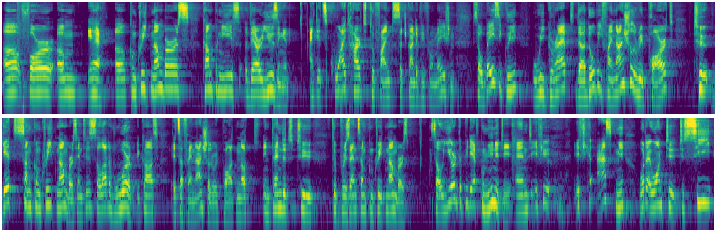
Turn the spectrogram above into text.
for um, yeah, uh, concrete numbers, companies they are using it. And it's quite hard to find such kind of information. So basically, we grabbed the Adobe financial report to get some concrete numbers. And this is a lot of work because it's a financial report, not intended to, to present some concrete numbers. So you're the PDF community. And if you, if you ask me what I want to, to see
